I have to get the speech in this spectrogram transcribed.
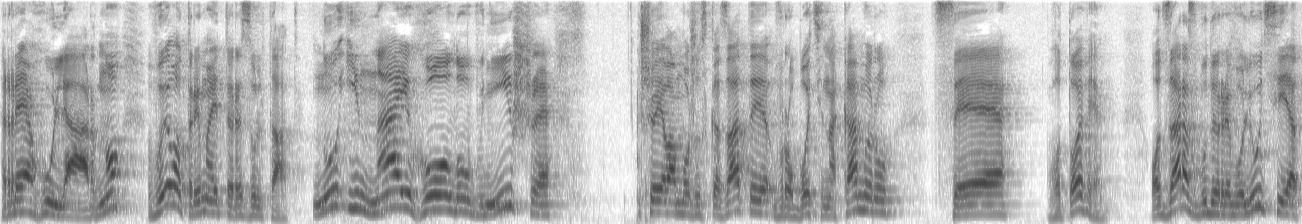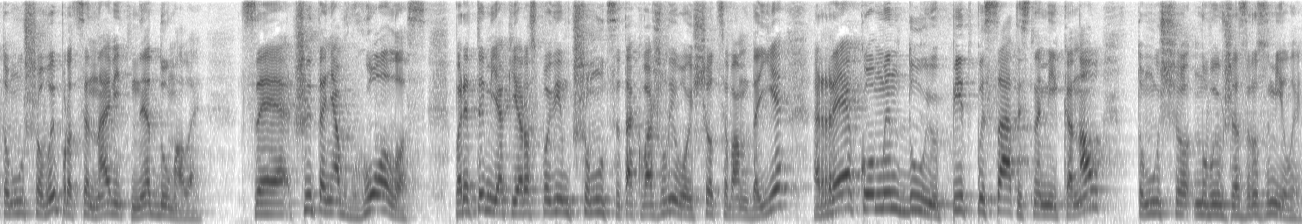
регулярно, ви отримаєте результат. Ну і найголовніше, що я вам можу сказати в роботі на камеру, це готові. От зараз буде революція, тому що ви про це навіть не думали. Це читання вголос. Перед тим як я розповім, чому це так важливо і що це вам дає, рекомендую підписатись на мій канал, тому що ну ви вже зрозуміли.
